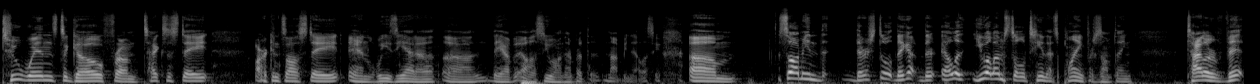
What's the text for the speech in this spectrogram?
two wins to go from Texas State, Arkansas State, and Louisiana. Uh, they have LSU on there, but they're not being LSU. Um, so I mean, they're still they got their ULM still a team that's playing for something. Tyler Vitt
